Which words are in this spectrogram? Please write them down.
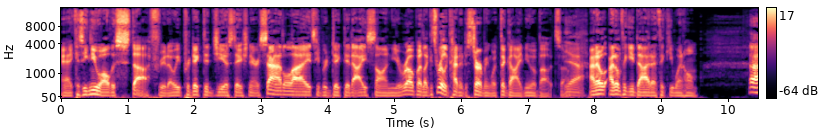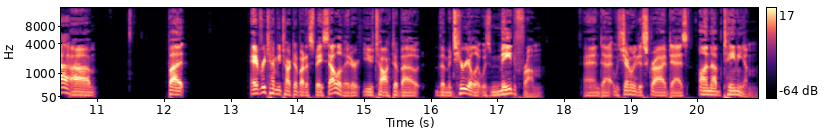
And because he knew all this stuff, you know, he predicted geostationary satellites, he predicted ice on Europa. Like it's really kind of disturbing what the guy knew about. So Yeah. I don't, I don't think he died. I think he went home. Um, but every time you talked about a space elevator, you talked about the material it was made from. And uh, it was generally described as unobtainium.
